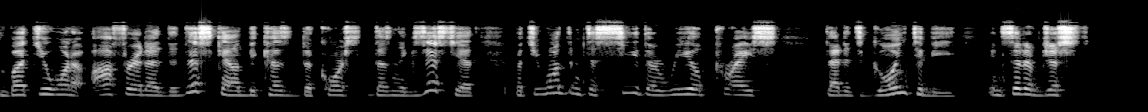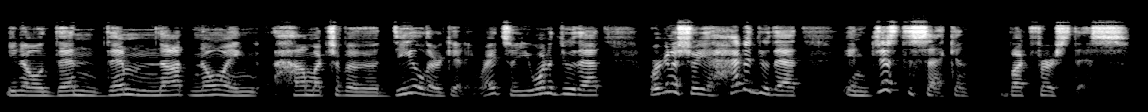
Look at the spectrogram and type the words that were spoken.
but you want to offer it at a discount because the course doesn't exist yet but you want them to see the real price that it's going to be instead of just you know then them not knowing how much of a deal they're getting right? So you want to do that. We're going to show you how to do that in just a second but first this.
